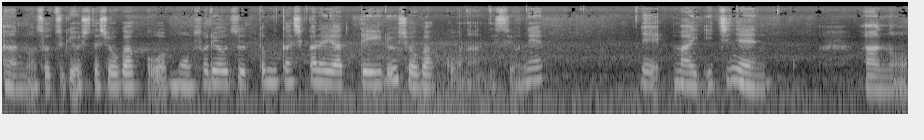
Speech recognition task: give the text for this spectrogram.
あの卒業した小学校はもうそれをずっと昔からやっている小学校なんですよね。でまあ1年あの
